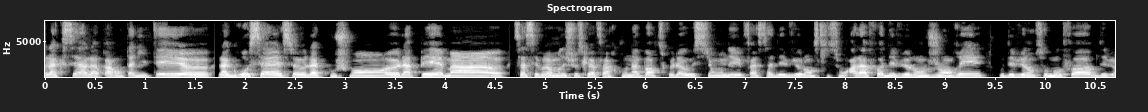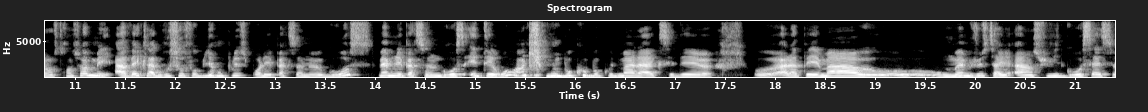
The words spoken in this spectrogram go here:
l'accès à la parentalité, la grossesse, l'accouchement, la PMA. ça, c'est vraiment des choses qu'il va falloir qu'on aborde parce que là aussi, on est face à des violences qui sont à la fois des violences genrées ou des violences homophobes, des violences transphobes, mais avec la grossophobie en plus pour les personnes grosses, même les personnes grosses hétéros, hein, qui ont beaucoup beaucoup de mal à accéder à la PMA ou même juste à, un suivi de grossesse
